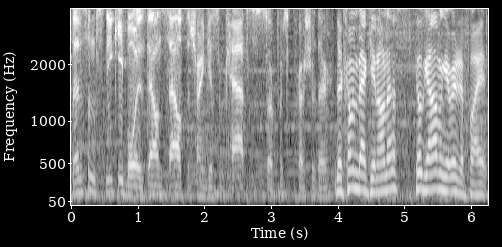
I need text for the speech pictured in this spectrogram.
Send some sneaky boys down south to try and get some caps. Start put some pressure there. They're coming back in on us. Kill Galv and get ready to fight.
